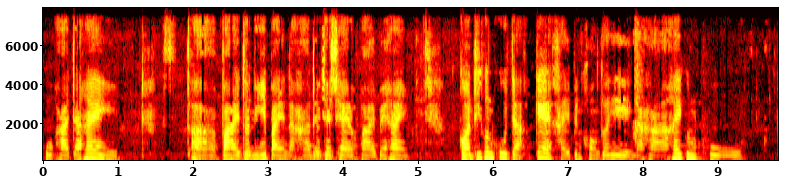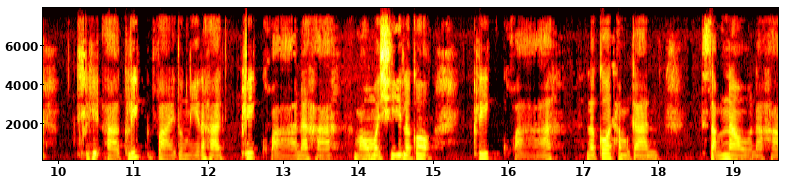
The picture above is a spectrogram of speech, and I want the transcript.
ครูพาจะให้ไฟล์ตัวนี้ไปนะคะเดี๋ยวจะแชร์ไฟล์ไปให้ ก่อนที่คุณครูจะแก้ไขเป็นของตัวเองนะคะ ให้คุณครูคลิกอ่าคลิกไฟล์ตรงนี้นะคะ คลิกขวานะคะ เมาส์มาชี้แล้วก็คลิกขวา แล้วก็ทำการ สำเนานะคะ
